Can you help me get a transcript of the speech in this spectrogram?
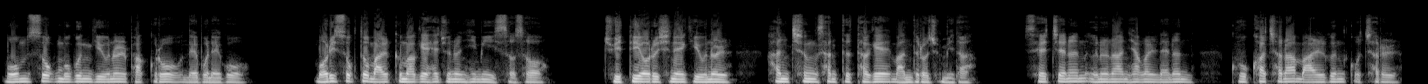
몸속 묵은 기운을 밖으로 내보내고 머릿속도 말끔하게 해주는 힘이 있어서 쥐띠 어르신의 기운을 한층 산뜻하게 만들어줍니다. 셋째는 은은한 향을 내는 국화차나 맑은 꽃차를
